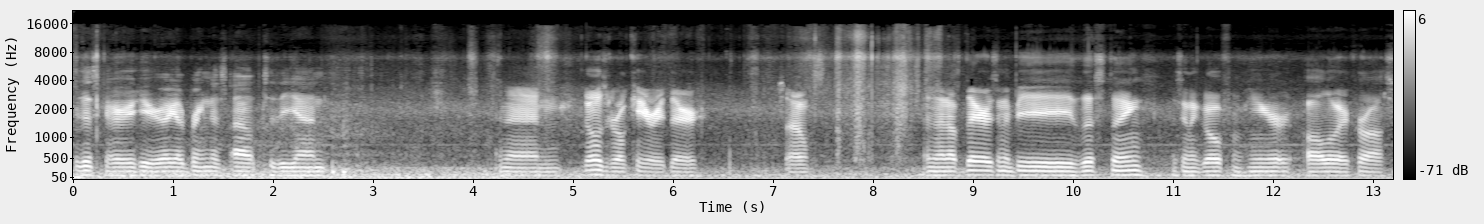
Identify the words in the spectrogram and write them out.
For this guy right here I gotta bring this out to the end. And then those are okay right there. So and then up there is going to be this thing is going to go from here all the way across.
